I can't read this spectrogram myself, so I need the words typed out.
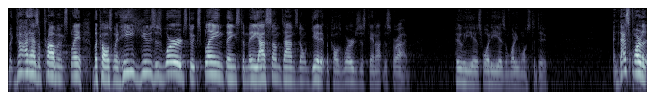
But God has a problem explaining because when He uses words to explain things to me, I sometimes don't get it because words just cannot describe who he is, what he is, and what he wants to do. And that's part of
